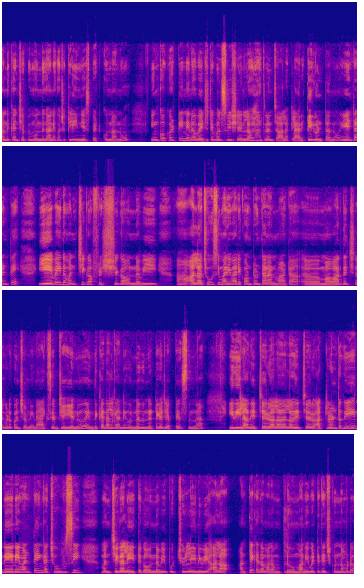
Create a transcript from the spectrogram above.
అందుకని చెప్పి ముందుగానే కొంచెం క్లీన్ చేసి పెట్టుకున్నాను. ఇంకొకటి నేను వెజిటేబుల్స్ విషయంలో మాత్రం చాలా క్లారిటీగా ఉంటాను. ఏంటంటే ఏవైనా మంచిగా ఫ్రెష్గా ఉన్నవి అలా చూసి మరీ మరీ కొంటుంటానమాట మా వారు తెచ్చినా కూడా కొంచెం నేను యాక్సెప్ట్ చేయను. ఎందుకనాలి కానీ ఉన్నది ఉన్నట్టుగా చెప్పేస్తున్నా. ఇది ఇలా తెచ్చారు అలా అలా తెచ్చారు అట్లుంటుంది. నేనేమంటే ఇంకా చూసి మంచిగా లేతగా ఉన్నవి పుచ్చులు లేనివి అలా అంతే కదా మనం ఇప్పుడు మనీ పెట్టి తెచ్చుకున్నప్పుడు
